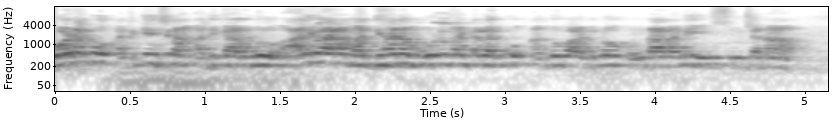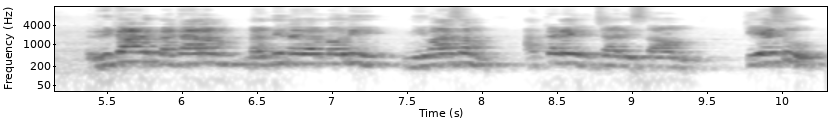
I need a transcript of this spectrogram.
గోడకు అతికించిన అధికారులు ఆదివారం మధ్యాహ్నం మూడు గంటలకు అందుబాటులో ఉండాలని సూచన. రికార్డు ప్రకారం నందినగర్లోని నివాసం అక్కడే విచారిస్తాం. కేసు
